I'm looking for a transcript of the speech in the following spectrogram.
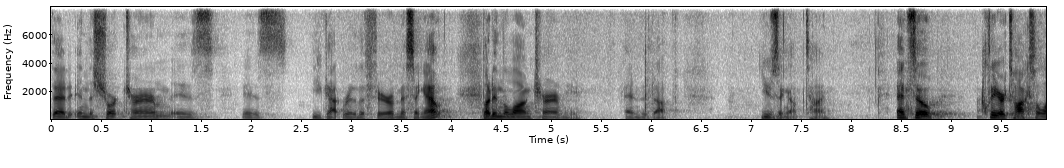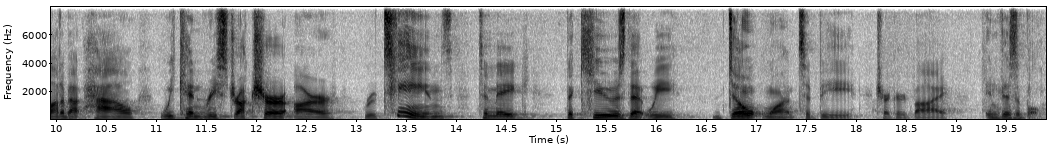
that in the short term is, is you got rid of the fear of missing out, but in the long term, you ended up using up time. And so Clear talks a lot about how we can restructure our routines to make the cues that we don't want to be triggered by invisible.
